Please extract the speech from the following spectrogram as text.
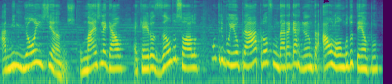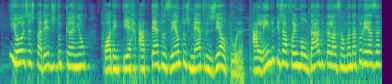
há milhões de anos. O mais legal é que a erosão do solo contribuiu para aprofundar a garganta ao longo do tempo, e hoje as paredes do cânion podem ter até 200 metros de altura. Além do que já foi moldado pela ação da natureza,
